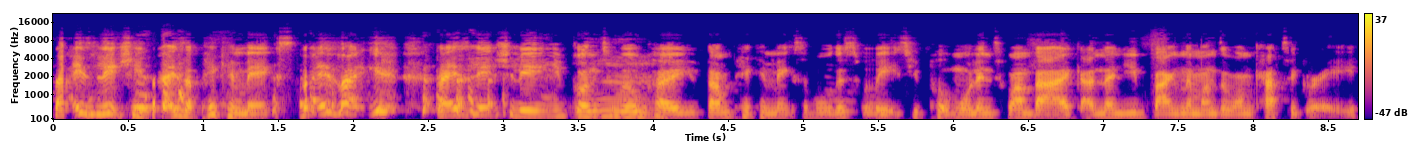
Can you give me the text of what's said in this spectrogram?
that is literally that is a pick and mix. That is like that is literally you've gone to Mm. Wilko, you've done pick and mix of all the sweets, you put them all into one bag, and then you bang them under one category.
